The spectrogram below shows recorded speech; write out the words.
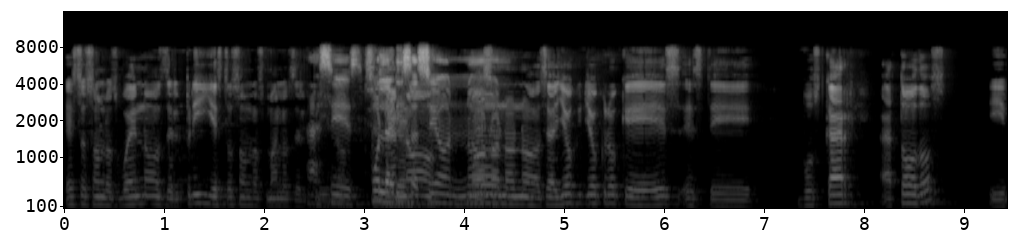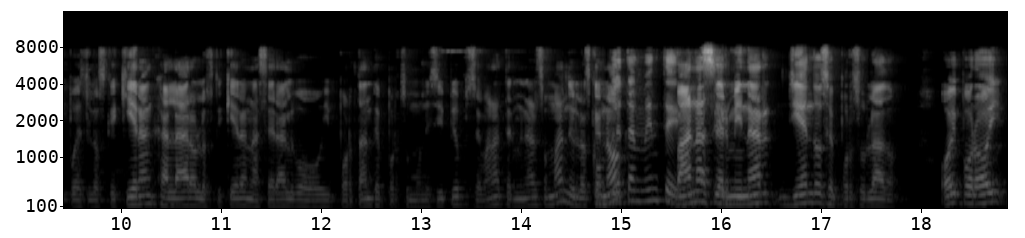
Estos son los buenos del PRI y estos son los malos del PRI. Así es, polarización, no, no, no, no, o sea, yo, yo creo que es este buscar a todos y pues los que quieran jalar o los que quieran hacer algo importante por su municipio, pues se van a terminar sumando y los que no van a terminar yéndose por su lado. Hoy por hoy,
